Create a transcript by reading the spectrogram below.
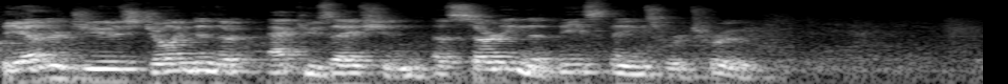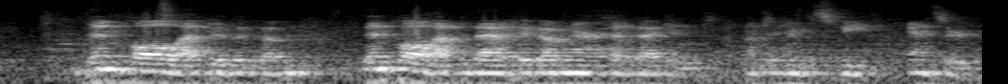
The other Jews joined in the accusation, asserting that these things were true. Then Paul, after the governor, then Paul, after that, the governor had beckoned unto him to speak, answered,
